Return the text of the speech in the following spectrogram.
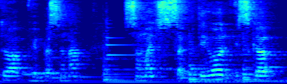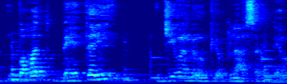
तो आप विपसना समझ सकते हो और इसका बहुत बेहतरी जीवन में उपयोग ला सकते हो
